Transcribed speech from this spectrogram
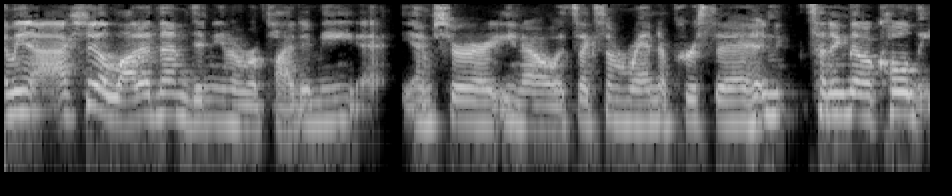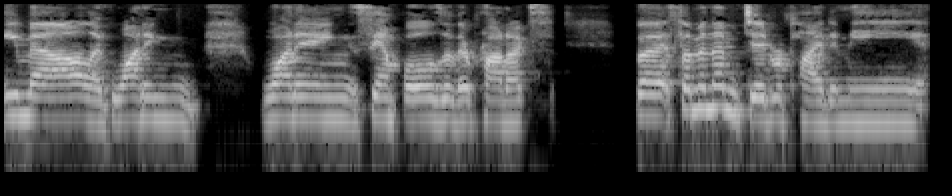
I mean, actually, a lot of them didn't even reply to me. I'm sure, you know, it's like some random person sending them a cold email, like wanting, wanting samples of their products. But some of them did reply to me.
